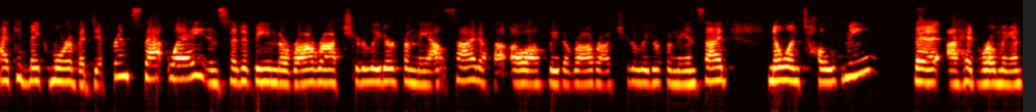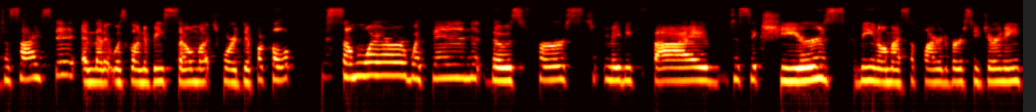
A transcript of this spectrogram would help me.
I could make more of a difference that way instead of being the rah rah cheerleader from the outside. I thought, oh, I'll be the rah rah cheerleader from the inside. No one told me that I had romanticized it and that it was going to be so much more difficult somewhere within those first maybe five to six years being on my supplier diversity journey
